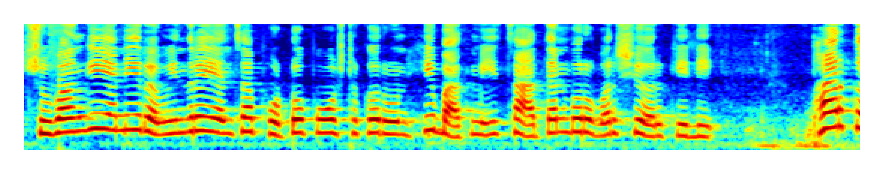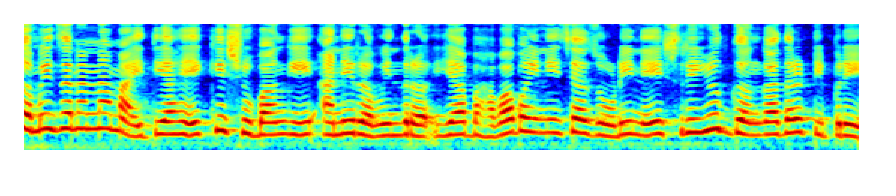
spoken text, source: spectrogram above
शुभांगी यांनी रवींद्र यांचा फोटो पोस्ट करून ही बातमी चाहत्यांबरोबर शेअर केली. फार कमी जणांना माहिती आहे की शुभांगी आणि रवींद्र या भावा बहिणीच्या जोडीने श्रीयुत गंगाधर टिपरे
